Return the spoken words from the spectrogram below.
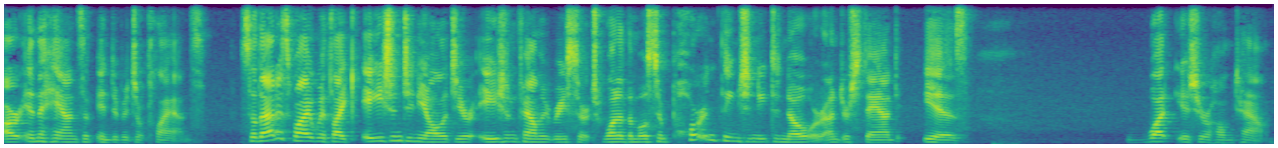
are in the hands of individual clans. So that is why, with like Asian genealogy or Asian family research, one of the most important things you need to know or understand is what is your hometown?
